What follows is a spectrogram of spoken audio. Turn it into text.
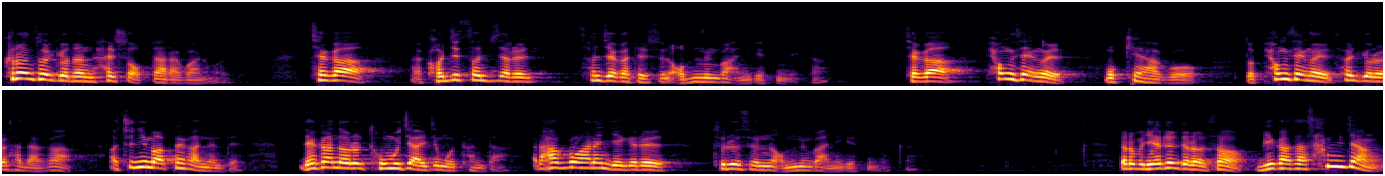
그런 설교는 할 수 없다라고 하는 거죠. 제가 거짓 선지자를 선제가 될 수는 없는 거 아니겠습니까? 제가 평생을 목회하고 또 평생을 설교를 하다가 아, 주님 앞에 갔는데 내가 너를 도무지 알지 못한다 라고 하는 얘기를 들을 수는 없는 거 아니겠습니까? 여러분 예를 들어서 미가서 3장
